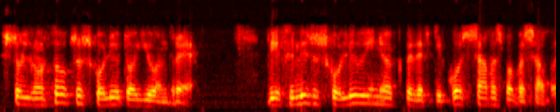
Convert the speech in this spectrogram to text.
στο Ελληνορθόδοξο Σχολείο του Αγίου Ανδρέα. Διευθυντής του σχολείου είναι ο εκπαιδευτικός Σάβα Παπασάβα.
